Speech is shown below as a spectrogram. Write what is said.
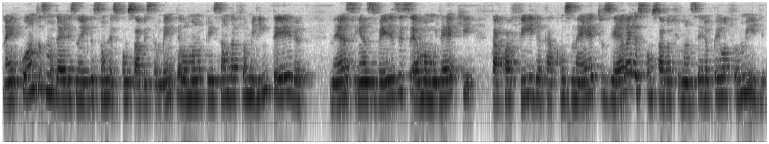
Né? Quantas mulheres negras são responsáveis também pela manutenção da família inteira? Né? Assim, às vezes é uma mulher que está com a filha, está com os netos e ela é responsável financeira pela família.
